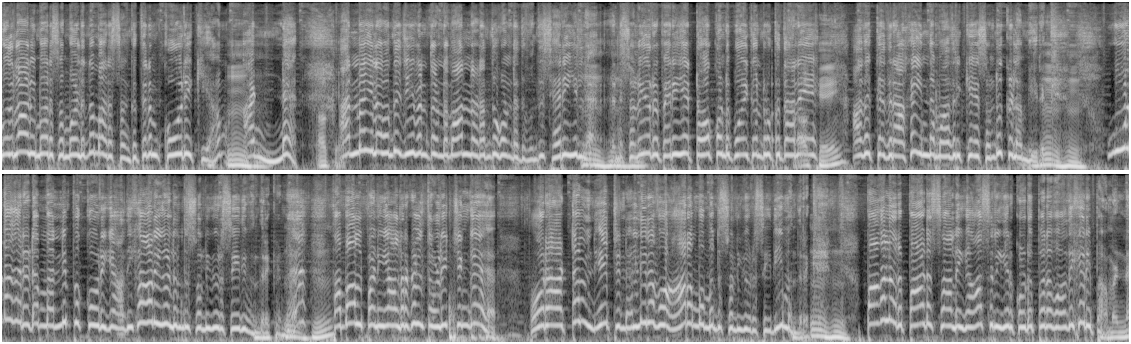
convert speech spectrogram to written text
முதலாளிமார் சம்மேளனம் அரசாங்கத்திடம் கோரிக்கையாம். அண்ணன். அண்மையில வந்து ஜீவன் தொண்டமான் நடந்து கொண்டது வந்து சரியில்லை. சொல்லி ஒரு பெரிய டோக் கொண்டு போய் கொண்டிருக்கு தானே. அதுக்கு எதிராக இந்த மாதிரி கேஸ் ஒன்று கிளம்பி இருக்கு. ஊடகரிடம் மன்னிப்பு கோரிய அதிகாரிகள் என்று சொல்லி ஒரு செய்தி வந்திருக்கு. தபால் பணியாளர்கள் தொழிற்சங்க போராட்டம் நேற்று நள்ளிரவு ஆரம்பம் என்று சொல்லி ஒரு செய்தியும் வந்திருக்கு. பாலர் பாடசாலை ஆசிரியர் கொடுப்பனவு அதிகரிப்பாம் என்ன?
